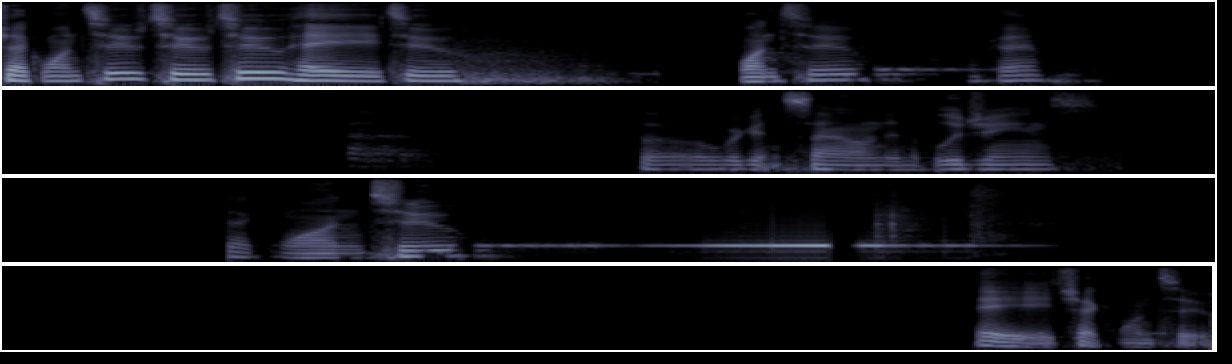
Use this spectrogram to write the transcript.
Check one, two, two, two. Hey, two. One, two. Okay. So we're getting sound in the blue jeans. Check one, two. Hey, check one, two.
